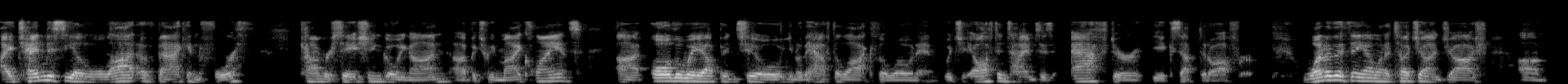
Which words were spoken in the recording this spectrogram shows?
i tend to see a lot of back and forth conversation going on uh, between my clients uh, all the way up until you know they have to lock the loan in which oftentimes is after the accepted offer one other thing i want to touch on josh um,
